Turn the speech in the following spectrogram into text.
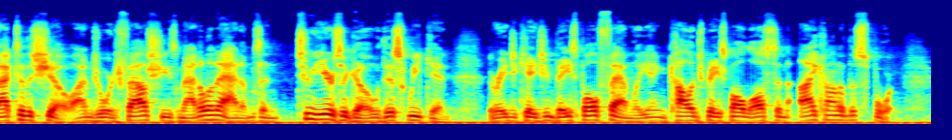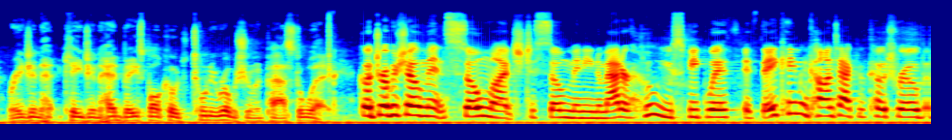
Back to the show. I'm George Faust. She's Madeline Adams. And two years ago this weekend, the Raging Cajun baseball family and college baseball lost an icon of the sport. Raging Cajun head baseball coach Tony Robichaux had passed away. Coach Robichaux meant so much to so many, no matter who you speak with. If they came in contact with Coach Robe,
